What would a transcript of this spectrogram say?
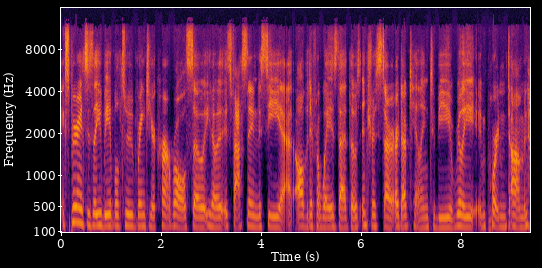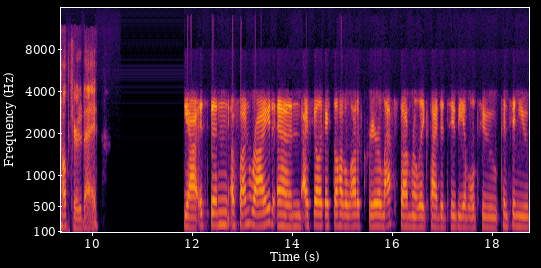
experiences that you'd be able to bring to your current role. So, you know, it's fascinating to see uh, all the different ways that those interests are, are dovetailing to be really important um, in healthcare today yeah, it's been a fun ride, and I feel like I still have a lot of career left. So I'm really excited to be able to continue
